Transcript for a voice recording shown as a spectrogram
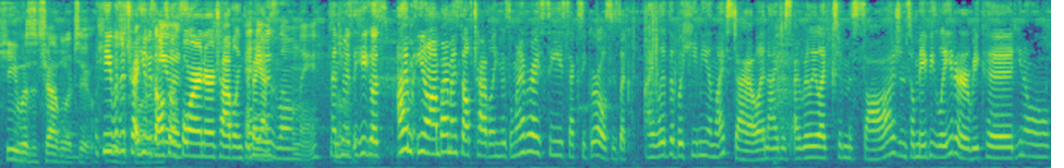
He was a traveler too. He was a tra- he was also was- a foreigner traveling through and he was lonely. And he was he goes, I'm you know, I'm by myself traveling. He goes, whenever I see sexy girls, he's like, I live the bohemian lifestyle and I just I really like to massage and so maybe later we could, you know,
